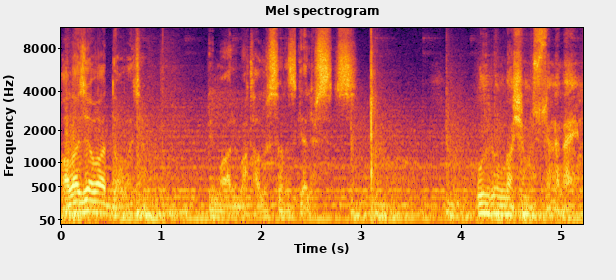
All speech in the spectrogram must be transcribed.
Alacavat da olacak. Bir malumat alırsanız gelirsiniz. Buyurun başım üstüne beyim.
